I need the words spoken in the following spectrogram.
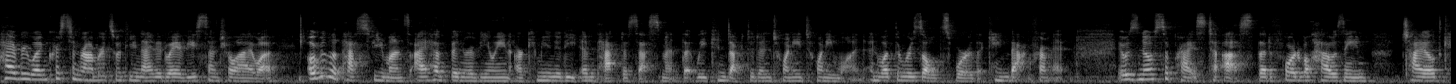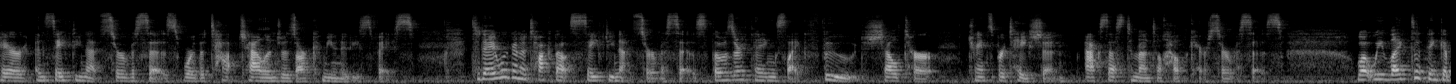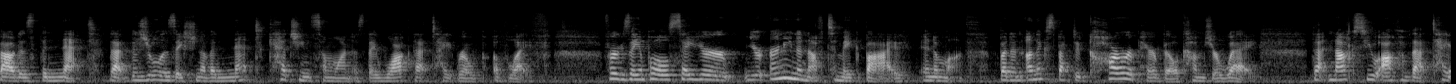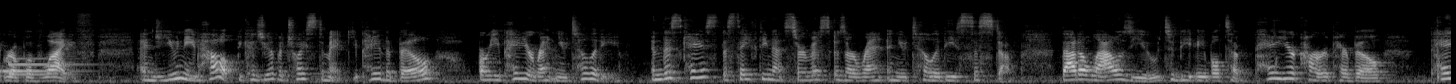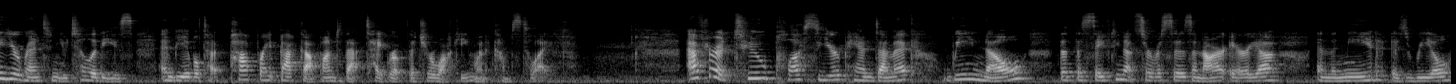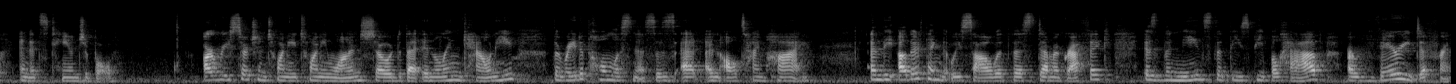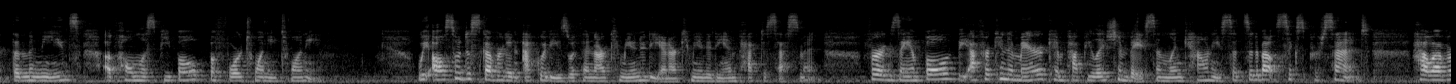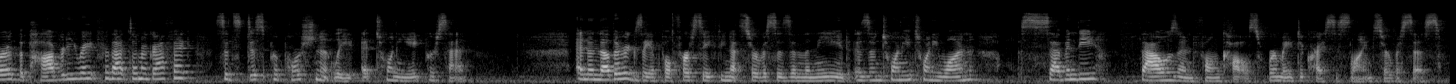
Hi everyone, Kristen Roberts with United Way of East Central Iowa. Over the past few months, I have been reviewing our community impact assessment that we conducted in 2021 and what the results were that came back from it. It was no surprise to us that affordable housing, childcare, and safety net services were the top challenges our communities face. Today we're going to talk about safety net services. Those are things like food, shelter, transportation, access to mental health care services. What we like to think about is the net, that visualization of a net catching someone as they walk that tightrope of life. For example, say you're, you're earning enough to make by in a month, but an unexpected car repair bill comes your way. That knocks you off of that tightrope of life. And you need help because you have a choice to make. You pay the bill or you pay your rent and utility. In this case, the safety net service is our rent and utility system. That allows you to be able to pay your car repair bill pay your rent and utilities, and be able to pop right back up onto that tightrope that you're walking when it comes to life. After a two plus year pandemic, we know that the safety net services in our area and the need is real and it's tangible. Our research in 2021 showed that in Linn County, the rate of homelessness is at an all-time high. And the other thing that we saw with this demographic is the needs that these people have are very different than the needs of homeless people before 2020. We also discovered inequities within our community and our community impact assessment. For example, the African American population base in Linn County sits at about 6%. However, the poverty rate for that demographic sits disproportionately at 28%. And another example for safety net services in the need is in 2021, 70,000 phone calls were made to crisis line services.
